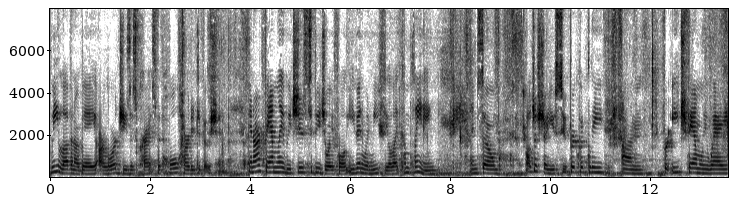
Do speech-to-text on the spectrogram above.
We love and obey our Lord Jesus Christ with wholehearted devotion. In our family, we choose to be joyful even when we feel like complaining. And so I'll just show you super quickly. Um, for each family way,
